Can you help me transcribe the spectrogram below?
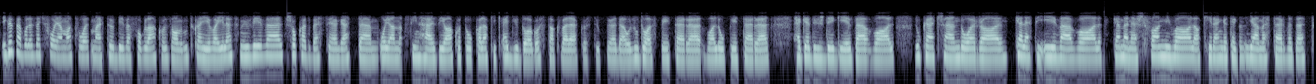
Igazából ez egy folyamat volt, már több éve foglalkozom Rutka Éva életművével, sokat beszélgettem olyan színházi alkotókkal, akik együtt dolgoztak dolgoztak vele, köztük például Rudolf Péterrel, Valló Péterrel, Hegedűs Dégézával, Lukács Sándorral, Keleti Évával, Kemenes Fannival, aki rengeteg jelmezt tervezett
